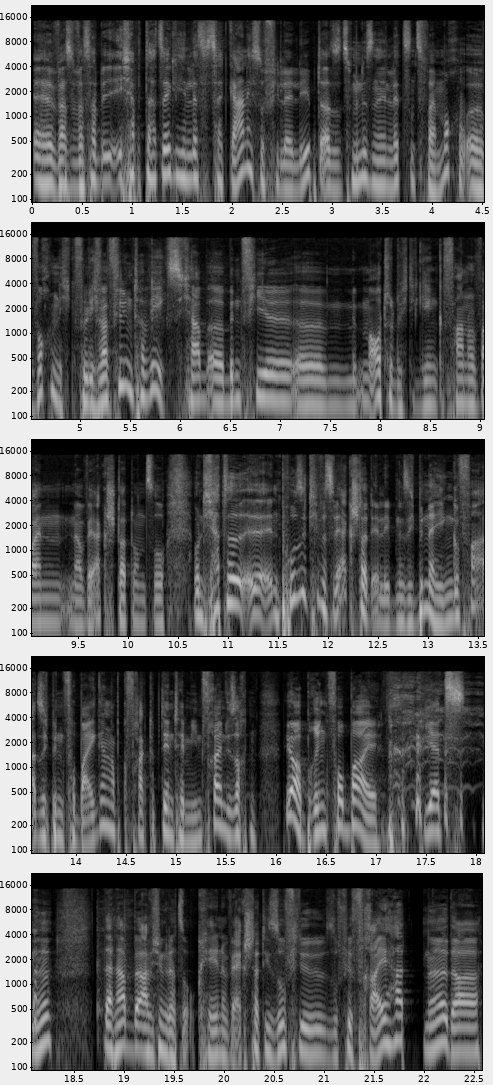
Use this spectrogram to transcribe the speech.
Äh, was, was hab ich ich habe tatsächlich in letzter Zeit gar nicht so viel erlebt, also zumindest in den letzten zwei Mo äh, Wochen nicht gefühlt. Ich war viel unterwegs. Ich hab, äh, bin viel äh, mit dem Auto durch die Gegend gefahren und war in, in einer Werkstatt und so. Und ich hatte äh, ein positives Werkstatterlebnis. Ich bin da hingefahren, also ich bin vorbeigegangen, habe gefragt, habt ihr einen Termin frei? Und die sagten, ja, bring vorbei. Jetzt. ne? Dann habe hab ich mir gedacht, so, okay, eine Werkstatt, die so viel, so viel frei hat, ne, da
